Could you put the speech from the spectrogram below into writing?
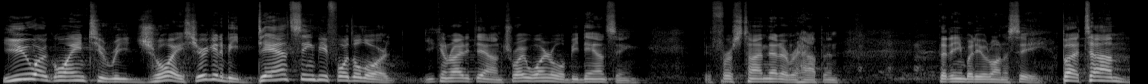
You are going to rejoice. You're going to be dancing before the Lord. You can write it down. Troy Warner will be dancing. The first time that ever happened that anybody would want to see. But um,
